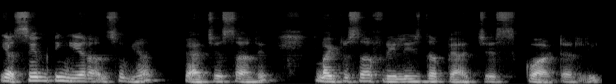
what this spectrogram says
Yeah, same thing here also we have patches are there. Microsoft released the patches quarterly.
